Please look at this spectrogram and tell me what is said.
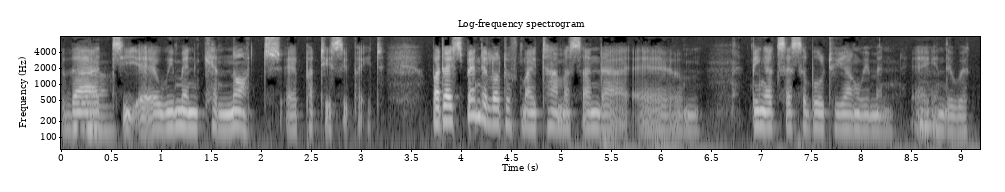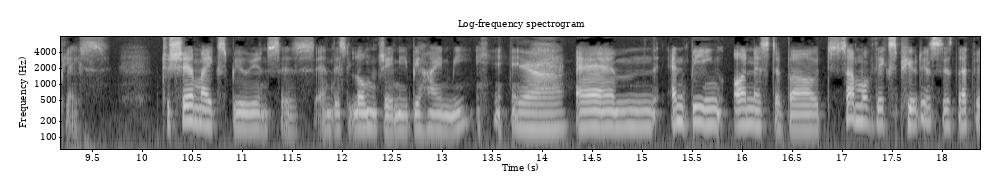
that uh, women cannot uh, participate. But I spend a lot of my time, Asanda, um, being accessible to young women uh, in the workplace. to share my experiences and this long journey behind me. Yeah. um, and being honest about some of the experiences that were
